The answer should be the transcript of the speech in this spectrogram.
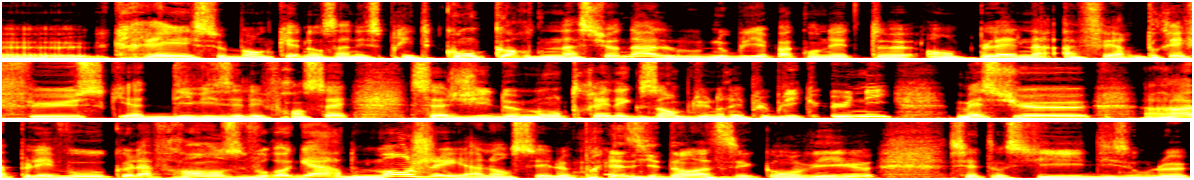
euh, créer ce banquet dans un esprit de concorde nationale. N'oubliez pas qu'on est en pleine affaire Dreyfus qui a divisé les Français. Il s'agit de montrer l'exemple d'une République unie. Messieurs, rappelez-vous que la France vous regarde manger, a lancé le président à ses convives. C'est aussi disons-le,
